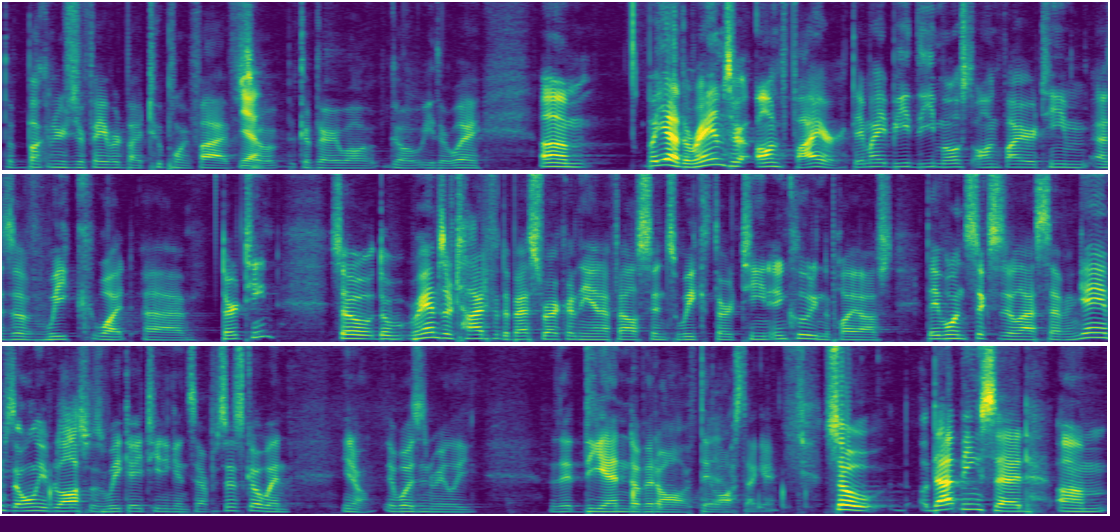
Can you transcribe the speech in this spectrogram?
the Buccaneers are favored by 2.5, Yeah. so it could very well go either way. Um, but yeah, the Rams are on fire. They might be the most on fire team as of week what uh, 13. So the Rams are tied for the best record in the NFL since week 13, including the playoffs. They've won six of their last seven games. The only loss was week 18 against San Francisco when you know it wasn't really the, the end of it all if they lost that game. So that being said, um,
